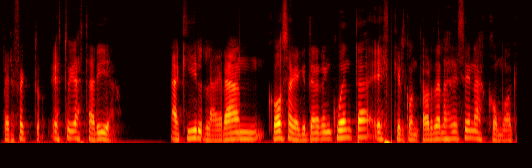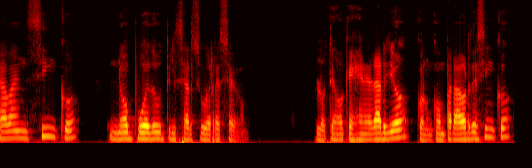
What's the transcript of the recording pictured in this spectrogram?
Perfecto, esto ya estaría. Aquí la gran cosa que hay que tener en cuenta es que el contador de las decenas, como acaba en 5, no puedo utilizar su RCO. Lo tengo que generar yo con un comparador de 5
